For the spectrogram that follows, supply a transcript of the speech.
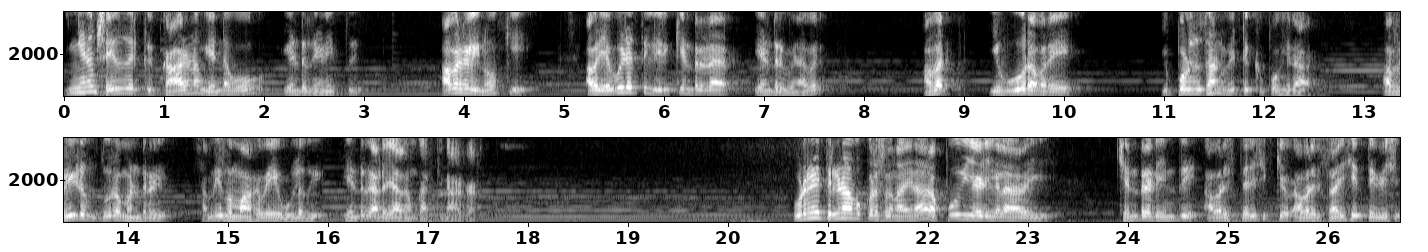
இங்கனம் செய்ததற்கு காரணம் என்னவோ? என்று நினைத்து அவர்களை நோக்கி அவர் எவ்விடத்தில் இருக்கின்றனர்? என்று வினவ அவர் இவ்வூர் அவரே. இப்பொழுதுதான் வீட்டுக்கு போகிறார். அவ்வீடும் தூரமன்று சமீபமாகவே உள்ளது என்று அடையாளம் காட்டினார்கள். உடனே திருநாவுக்கரசு நாயனார் அப்பூதியடிகளாரை சென்றடைந்து அவரை தரிசிக்க அவரை தரிசித்த விஷ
